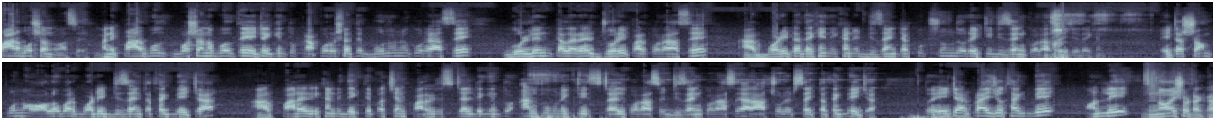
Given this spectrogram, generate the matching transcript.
পার বসানো আছে। মানে পার বসানো বলতে এটা কিন্তু কাপড়ের সাথে বুননো করে আছে, গোল্ডেন কালারের জরি পার করা আছে। আর বডিটা দেখেন, এখানে ডিজাইনটা খুব সুন্দর একটি ডিজাইন করা আছে, এই যে দেখেন। এটা সম্পূর্ণ অল ওভার বডির ডিজাইনটা থাকবে এটা। আর পাড়ের এখানে দেখতে পাচ্ছেন, পাড়ের স্টাইলটা কিন্তু আনকমন একটি স্টাইল করা আছে, ডিজাইন করা আছে। আর আঁচলের সাইডটা থাকবে এটা। তো এটার প্রাইসও থাকবে অনলি নয়শো টাকা।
